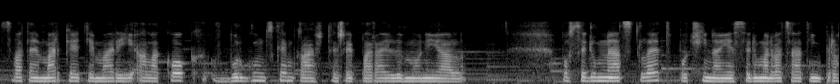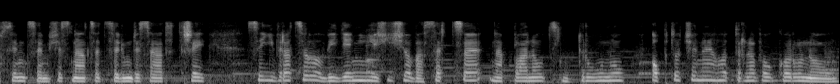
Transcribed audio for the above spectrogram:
svaté Markétě Marie a la Coque v burgundském klášteře Paray-le-Monial. Po 17 let, počínaje 27. prosincem 1673, se jí vracelo vidění Ježíšova srdce na planoucím trůnu, obtočeného trnovou korunou,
